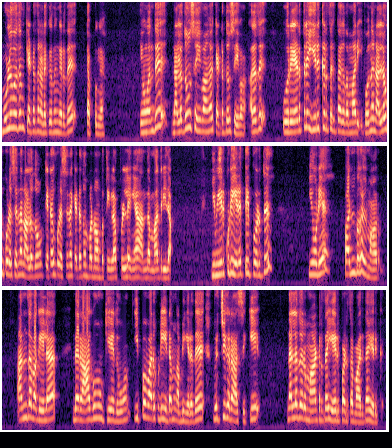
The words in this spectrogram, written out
முழுவதும் கெட்டது நடக்குதுங்கிறது தப்புங்க. இவங்க வந்து நல்லதும் செய்வாங்க கெட்டதும் செய்வாங்க. அதாவது ஒரு இடத்துல இருக்கிறதுக்கு தகுந்த மாதிரி இப்போ வந்து நல்லவங்க கூட சேர்ந்தா நல்லதும் கெட்டவங்க கூட சேர்ந்தா கெட்டதும் பண்ணுவாங்க பார்த்தீங்களா பிள்ளைங்க அந்த மாதிரி தான் இவங்க இருக்கக்கூடிய இடத்தை பொறுத்து இவங்களுடைய பண்புகள் மாறும். அந்த வகையில் இந்த ராகுவும் கேதுவும் இப்போ வரக்கூடிய இடம் அப்படிங்கிறது விருச்சிக ராசிக்கு நல்லதொரு மாற்றத்தை ஏற்படுத்த மாதிரி தான் இருக்குது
